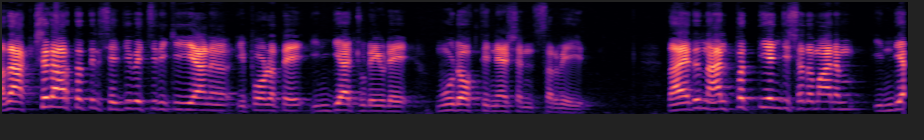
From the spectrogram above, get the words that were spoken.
അത് അക്ഷരാർത്ഥത്തിൽ ശരിവച്ചിരിക്കുകയാണ് ഇപ്പോഴത്തെ ഇന്ത്യ ടുഡേയുടെ മൂഡ് ഓഫ് ദി നേഷൻ സർവേയിൽ. അതായത് നാൽപ്പത്തിയഞ്ച് ശതമാനം ഇന്ത്യ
